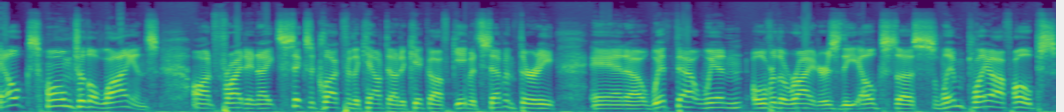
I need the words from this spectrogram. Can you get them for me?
Elks home to the Lions on Friday night, six o'clock for the countdown to kickoff. Game at 7:30, and uh, with that win over the Riders, the Elks' uh, slim playoff hopes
